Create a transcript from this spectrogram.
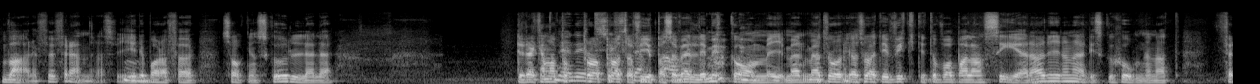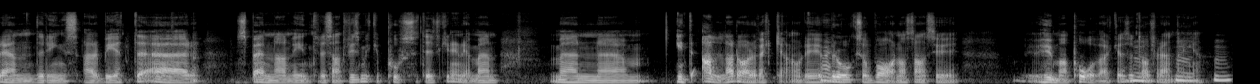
Varför förändras vi? Mm. Är det bara för sakens skull eller det där kan man pr pr prata och fördjupa sig väldigt mycket om i men, men jag, tror, jag tror att det är viktigt att vara balanserad i den här diskussionen att förändringsarbete är spännande, intressant. Det finns mycket positivt kring det men, men um, inte alla dagar i veckan och det Nej. beror också var någonstans i hur man påverkas mm, av förändringen. Mm, mm.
